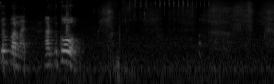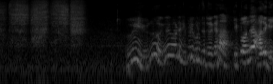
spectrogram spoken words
சூப்பர் அடுத்து கோவம் உய், இன்னும் இவன் பாட்டுக்கு இப்படி கொடுத்துட்டு இருக்கானா இப்போ வந்து அழுகை.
